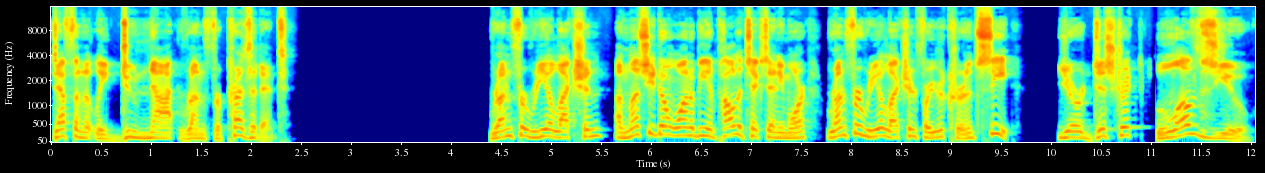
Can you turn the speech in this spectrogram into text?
definitely do not run for president run for reelection. Unless you don't want to be in politics anymore, run for reelection for your current seat. Your district loves you.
